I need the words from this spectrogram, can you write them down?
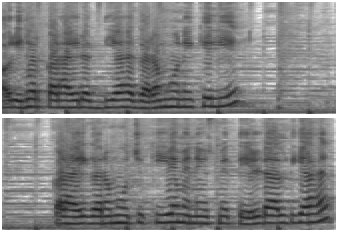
और इधर कढ़ाई रख दिया है गरम होने के लिए। कढ़ाई गरम हो चुकी है, मैंने उसमें तेल डाल दिया है।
